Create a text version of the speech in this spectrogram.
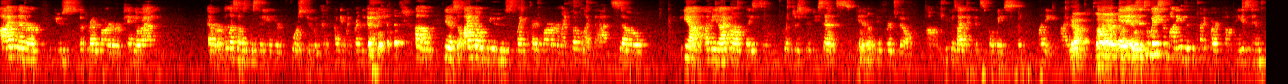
I've never used a credit card or a Pango app ever, unless I was in the city and you're forced to, and then I get my friend to do it. Um, you know, so I don't use my credit card or my phone like that, so, yeah, I mean, I've gone places and put just fifty cents, you know, in Bridgeville, um, because I think it's a waste of money. I- Yeah, no, I. it is, it's a waste of money that the credit card companies and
